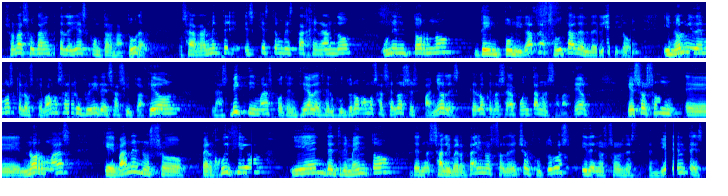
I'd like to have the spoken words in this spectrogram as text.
son absolutamente leyes contra natura. O sea, realmente es que este hombre está generando un entorno de impunidad absoluta del delito. Y no olvidemos que los que vamos a sufrir esa situación, las víctimas potenciales en el futuro, vamos a ser los españoles, que es lo que no se da cuenta nuestra nación. Que eso son eh, normas que van en nuestro perjuicio y en detrimento de nuestra libertad y nuestros derechos futuros y de nuestros descendientes.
